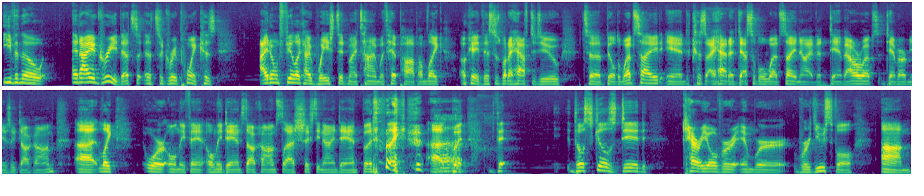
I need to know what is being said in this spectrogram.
even though and I agree. That's that's a great point because I don't feel like I wasted my time with hip hop. I'm like, okay, this is what I have to do to build a website, and because I had a Decibel website, now I have a Dan Bauer website, danbauermusic.com, uh, like or only fan, onlydans.com slash 69 Dan. But like, uh, but the, those skills did carry over and were were useful. Um,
